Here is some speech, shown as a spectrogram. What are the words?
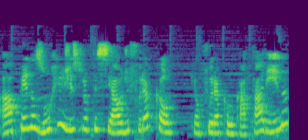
Há apenas um registro oficial de furacão, que é o furacão Catarina,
